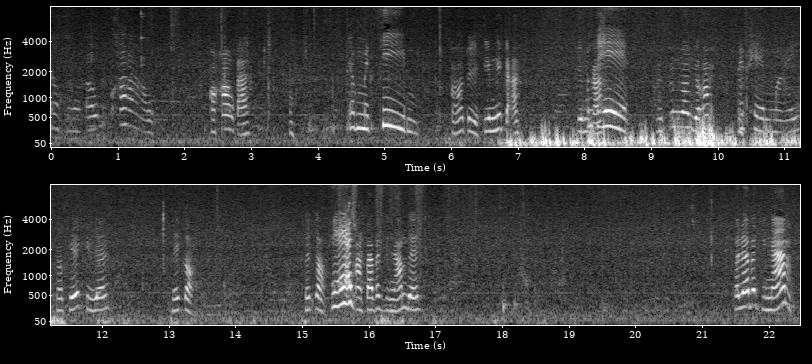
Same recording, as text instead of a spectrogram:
ต้องเอาข้าวเอาข้าวกะจะมาจิ้มอ๋อตัวอย่าจิ้มนี่กะจิ้มมันกะเผ็ดมันจิ้มน้อยเดี๋ยวอะไม่เผ็ดไหมเราเทกินเลย เทก่อนเทก่อนเผ็ดอะไปไปกินน้ำเลยไปเลยไปกินน้ำ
